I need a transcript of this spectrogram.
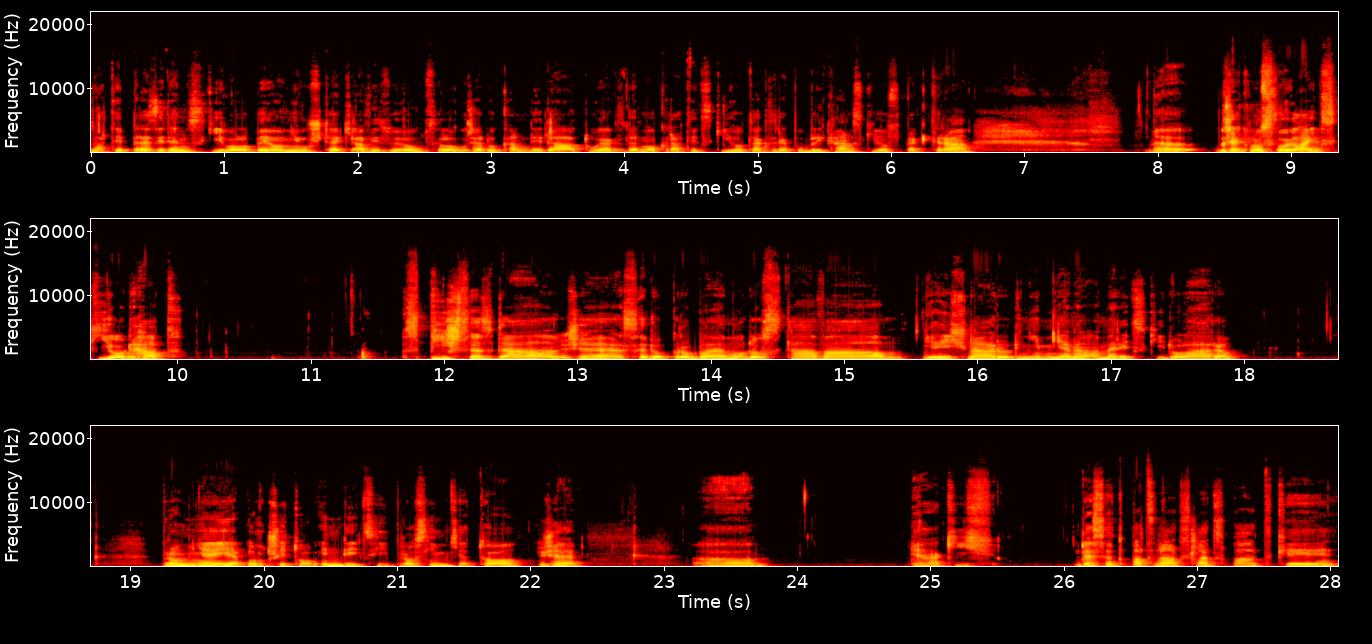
na ty prezidentské volby oni už teď avizují celou řadu kandidátů, jak z demokratického, tak z republikánského spektra. Eh, řeknu svůj laický odhad. Spíš se zdá, že se do problému dostává jejich národní měna americký dolar. Pro mě je určitou indicí, prosím tě, to, že uh, nějakých 10-15 let zpátky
